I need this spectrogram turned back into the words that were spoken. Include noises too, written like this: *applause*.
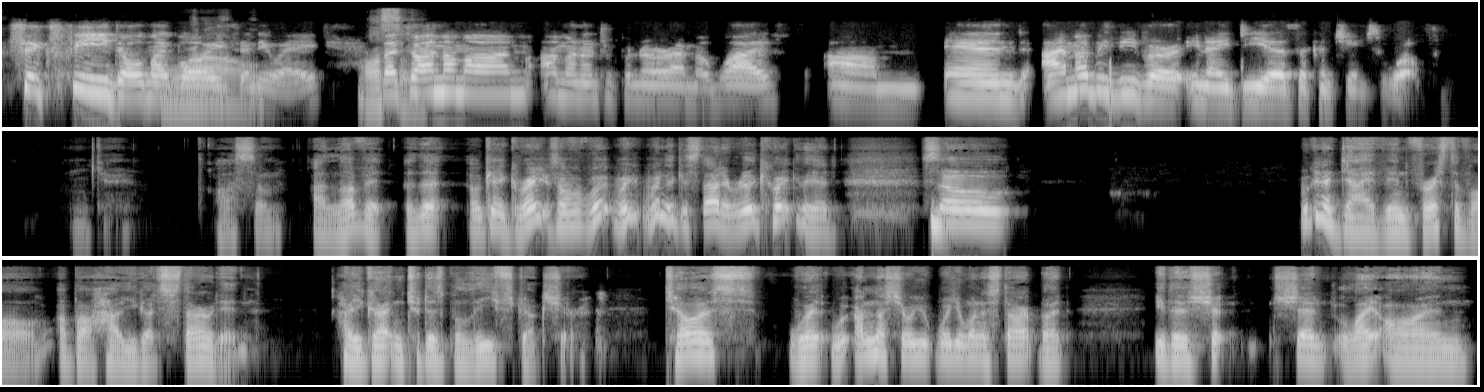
six feet, all my boys, Wow. anyway. Awesome. But so I'm a mom, I'm an entrepreneur, I'm a wife, um, and I'm a believer in ideas that can change the world. Okay. Awesome. I love it. that- okay, great. So we're, we're going to get started really quick then. So *laughs* we're going to dive in, first of all, about how you got started, how you got into this belief structure. Tell us where, I'm not sure you- where you want to start, but either sh- shed light on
